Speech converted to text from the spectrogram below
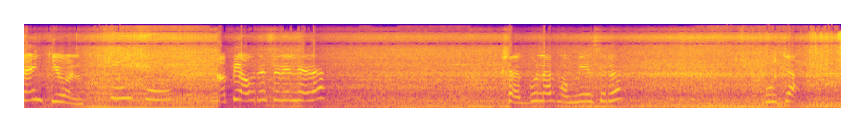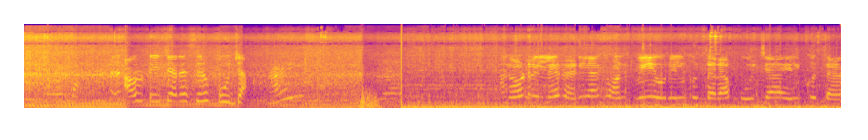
ಥ್ಯಾಂಕ್ ಯು ಅನ್. ಅಪ್ಪಿ ಅವ್ರ ಹೆಸರೇನು ಹೇಳ? ಶಗುನರ್ ಮಮ್ಮಿ ಹೆಸರು? ಪೂಜಾ. ಅವ್ರ ಟೀಚರ್ ಹೆಸರು ಪೂಜಾ. ನೋಡ್ರಿ ಇಲ್ಲೇ ರೆಡಿಯಾಗಿ ಹೊಂಟ್ವಿ. ಇವ್ರು ಇಲ್ಲಿ ಕೂತಾರ ಪೂಜಾ ಇಲ್ಲಿ ಕೂತಾಳ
